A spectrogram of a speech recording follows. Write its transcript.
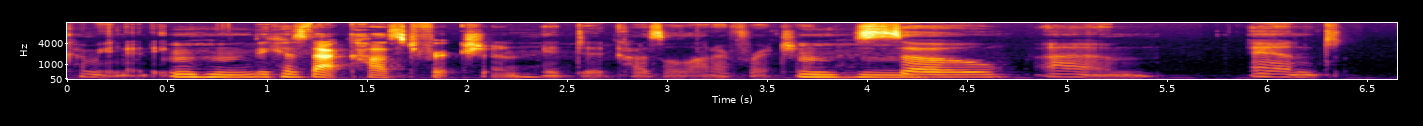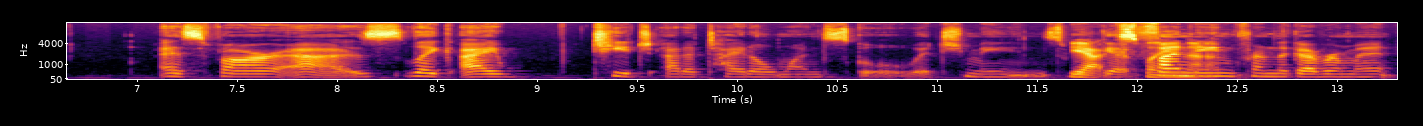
community. mhm, because that caused friction. It did cause a lot of friction. Mm-hmm. So, um, and as far as like I teach at a Title One school, which means we Yeah, get explain that. funding from the government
